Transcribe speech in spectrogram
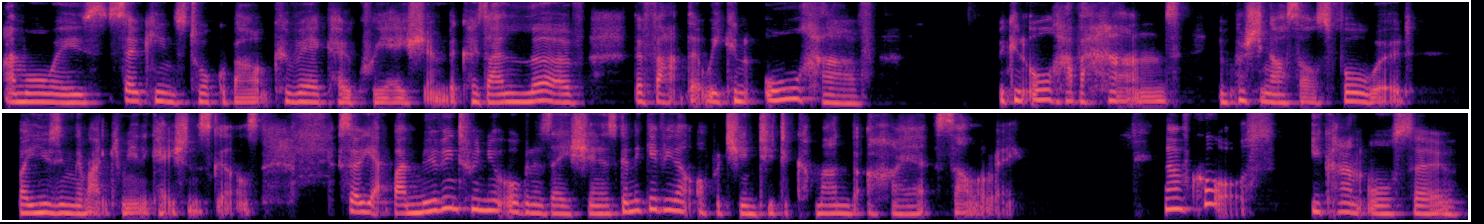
I'm always so keen to talk about career co creation because I love the fact that we can all have we can all have a hand in pushing ourselves forward by using the right communication skills. So, yeah, by moving to a new organization is going to give you that opportunity to command a higher salary. Now, of course, you can also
